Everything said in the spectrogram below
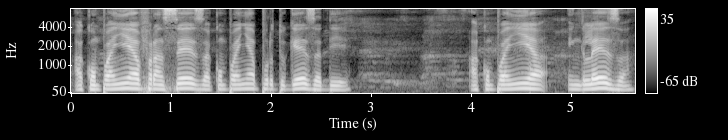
A companhia francesa, a companhia portuguesa de a companhia inglesa,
